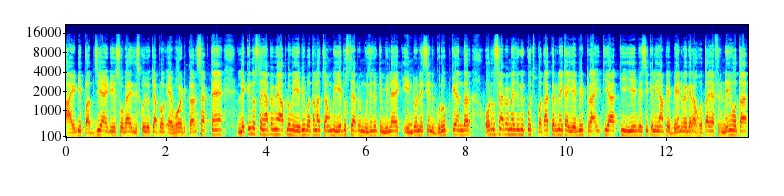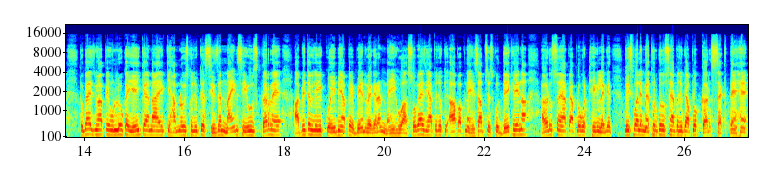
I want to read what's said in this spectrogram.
ID PUBG ID so guys इसको जो कि आप लोग अवॉइड कर सकते हैं लेकिन दोस्तों यहाँ पे मैं आप लोग ये भी बताना चाहूँगा ये दोस्तों यहाँ पे मुझे जो कि मिला एक इंडोनेशियन ग्रुप के अंदर और दोस्तों यहाँ पे मैं जो कि कुछ पता करने का ये भी ट्राई किया कि ये बेसिकली यहाँ पे बैन वगैरह होता है या फिर नहीं होता है तो गाइज़ यहाँ पे उन लोगों का यही कहना है कि हम लोग इसको जो कि सीज़न नाइन से यूज़ कर रहे हैं अभी तक जो कि कोई भी यहाँ पे बैन वगैरह नहीं हुआ सो गाइज़ यहाँ पे जो कि आप अपने हिसाब से इसको देख लेना अगर दोस्तों यहाँ पे आप लोग को ठीक लगे तो इस वाले मेथड को दोस्तों यहाँ पे जो कि आप लोग कर सकते हैं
